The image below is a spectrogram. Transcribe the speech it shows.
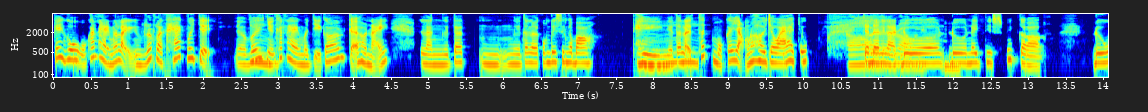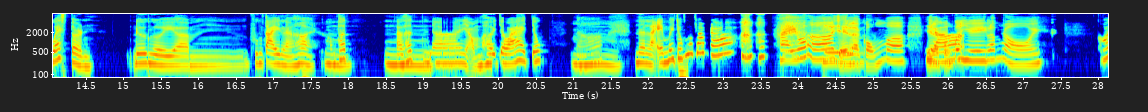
cái gu của khách hàng nó lại rất là khác với chị, ờ, với những Ừm. khách hàng mà chị có kể hồi nãy là người ta, ừm, người ta là công ty Singapore, thì người ta lại Ừm. thích một cái giọng nó hơi châu Á chút. Cho Rồi, nên hiểu là rồi. đưa Ừm. đưa native speaker, đưa Western, đưa người, ờm, phương Tây là thôi, hông thích, Ừm. tao thích, Ừm. ơ, giọng hơi châu Á chút. Đó, nên là em mới trúng cái job đó. Hay quá ha! Thì, Vậy là ờm cũng, ơ, vậy là cũng có duyên lắm rồi. Có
